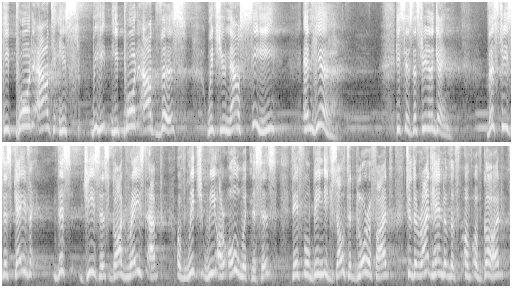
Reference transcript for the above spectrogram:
He poured out his he, he poured out this which you now see and hear. He says, let's read it again. This Jesus gave this Jesus God raised up of which we are all witnesses, therefore being exalted, glorified to the right hand of, the, of, of God,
